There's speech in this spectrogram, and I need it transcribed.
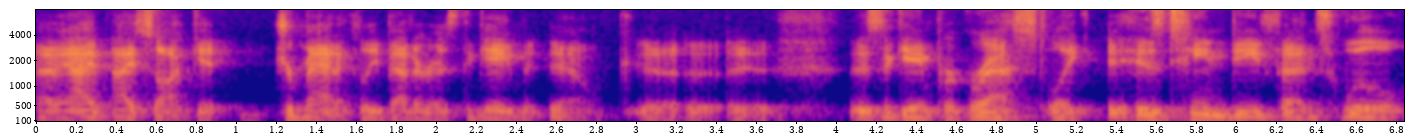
I mean, I, I saw it get dramatically better as the game, you know, uh, uh, as the game progressed. Like his team defense will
